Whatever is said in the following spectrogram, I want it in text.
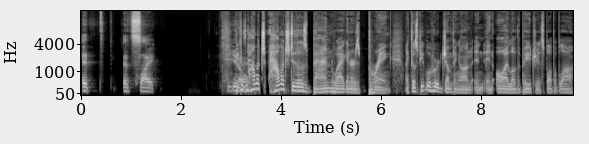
it it's like you because know how much how much do those bandwagoners bring? Like those people who are jumping on and, and oh i love the patriots blah blah blah.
